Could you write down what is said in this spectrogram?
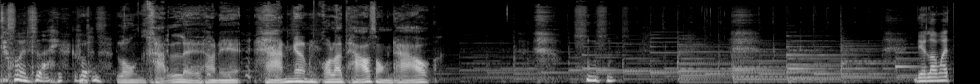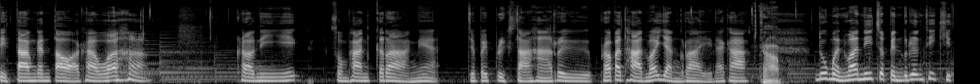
จำนวนหลายคน ลงขันเลยเท่านี้ หารกันคนละเท้าสองเท้า เดี๋ยวเรามาติดตามกันต่อค่ะว่า คราวนี้สมภารกลางเนี่ยจะไปปรึกษาหารือพระประธานว่าอย่างไรนะคะครับดูเหมือนว่านี่จะเป็นเรื่องที่คิด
